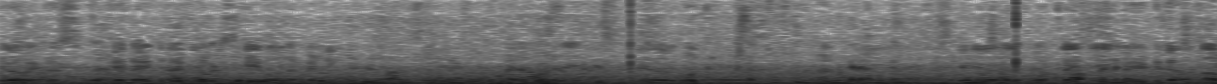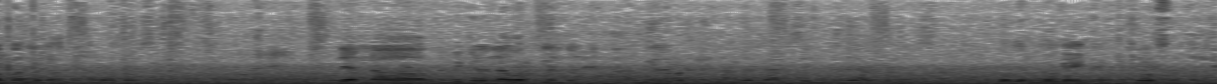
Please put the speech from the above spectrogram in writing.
kilometres. Okay ninety three kilometres pending. ఎనిమిది వందల కోట్లు. ఎనిమిది వందల కోట్లు అయితే ఇమీడియట్గా ఆ పనులు అవుతాయి దెన్ మిగిలిన వర్క్ ఎంత ఉంది? ఒక ఎయిట్ ఫిఫ్టీ క్రోర్స్ ఉంటుంది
